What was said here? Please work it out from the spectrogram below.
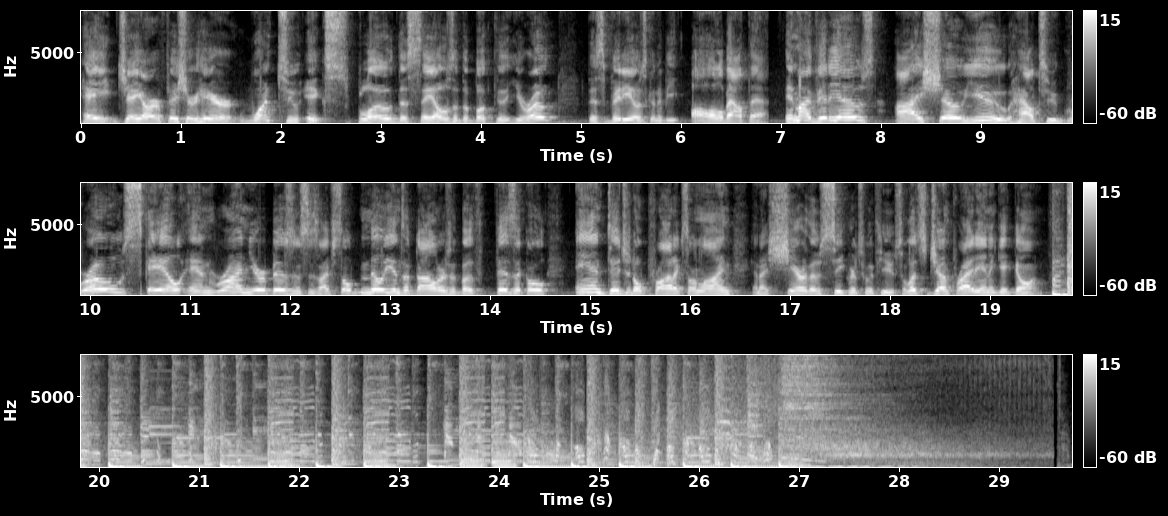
Hey, JR Fisher here. Want to explode the sales of the book that you wrote? This video is going to be all about that. In my videos, I show you how to grow, scale, and run your businesses. I've sold millions of dollars of both physical and digital products online, and I share those secrets with you. So let's jump right in and get going.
